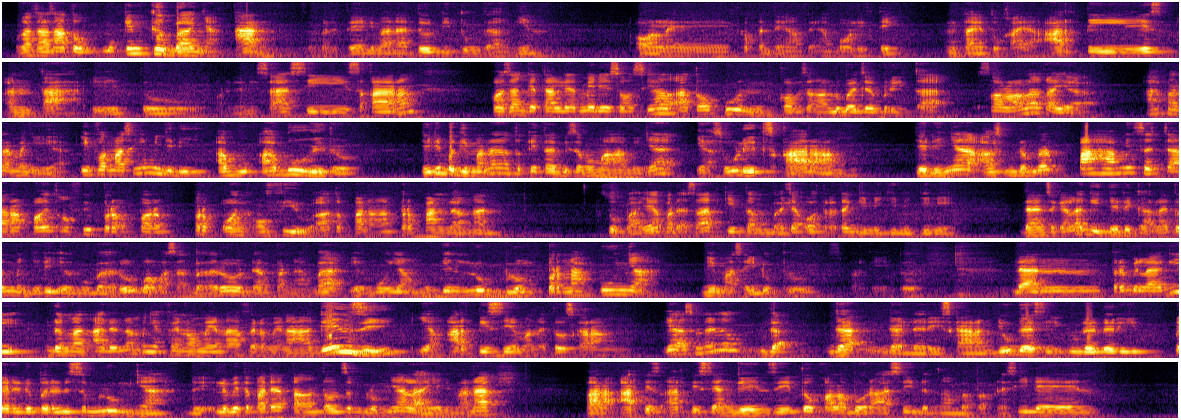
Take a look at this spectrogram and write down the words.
bukan salah satu mungkin kebanyakan seperti yang di mana tuh ditunggangin oleh kepentingan-kepentingan politik. Entah itu kayak artis entah itu organisasi. Sekarang kalau kita lihat media sosial ataupun kalau misalkan lu baca berita seolah-olah kayak apa namanya ya informasinya menjadi abu-abu gitu. Jadi bagaimana untuk kita bisa memahaminya? Ya sulit sekarang. Jadinya harus benar-benar pahami secara point of view per, per, per point of view atau pandangan per pandangan. Supaya pada saat kita membaca oh ternyata gini gini gini. Dan sekali lagi jadi karena itu menjadi ilmu baru wawasan baru dan penambah ilmu yang mungkin lu belum pernah punya di masa hidup lu. Seperti itu dan terlebih lagi dengan ada namanya fenomena-fenomena Gen Z yang artis ya mana itu sekarang ya sebenarnya nggak nggak nggak dari sekarang juga sih. Udah dari periode-periode sebelumnya. Lebih tepatnya tahun-tahun sebelumnya lah ya di mana para artis-artis yang Gen Z itu kolaborasi dengan bapak presiden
